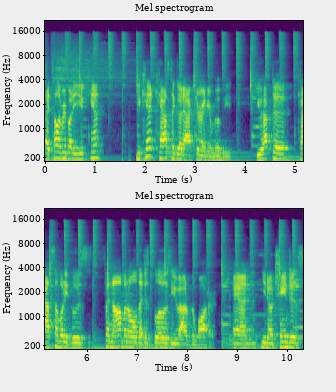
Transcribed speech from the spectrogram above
I tell everybody you can't you can't cast a good actor in your movie. You have to cast somebody who's phenomenal that just blows you out of the water and you know changes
